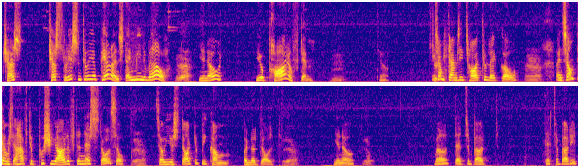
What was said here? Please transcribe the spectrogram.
Just just listen to your parents. They mean well, Yeah. you know. You're part of them. Mm. Yeah. Sure. Sometimes it's hard to let go. Yeah. And sometimes they have to push you out of the nest also. Yeah. So you start to become an adult, Yeah. you know. Yep. Well, that's about that's about it.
